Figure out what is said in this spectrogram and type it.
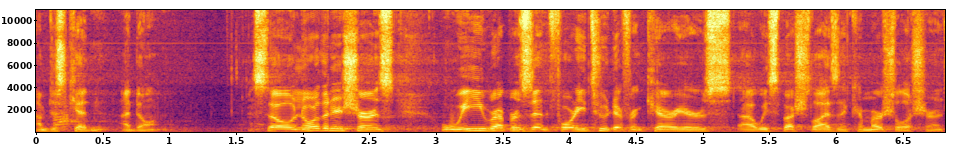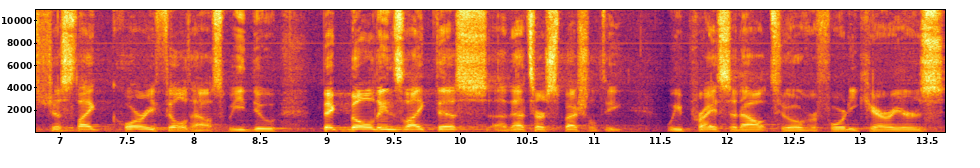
I'm just kidding, I don't. So, Northern Insurance, we represent 42 different carriers. Uh, we specialize in commercial insurance, just like Quarry Fieldhouse. We do big buildings like this, uh, that's our specialty. We price it out to over 40 carriers.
